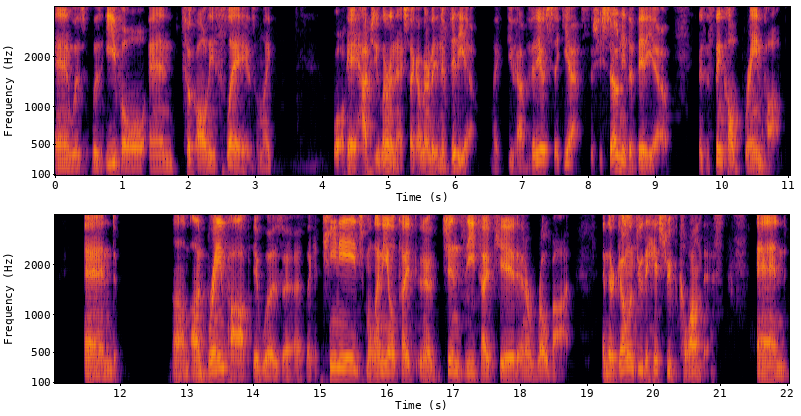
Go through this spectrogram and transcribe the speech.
and was was evil and took all these slaves. I'm like, Well, okay, how did you learn that? She's like, I learned it in a video like, do you have the video? She's like, yes. So she showed me the video. There's this thing called Brain Pop. And um, on BrainPop, it was a, a, like a teenage millennial type, you know, Gen Z type kid and a robot. And they're going through the history of Columbus. And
